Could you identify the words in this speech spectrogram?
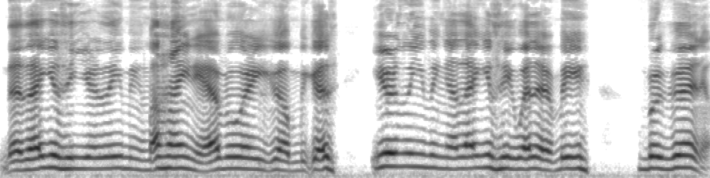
the legacy you're leaving behind you everywhere you go because you're leaving a legacy, whether it be for good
